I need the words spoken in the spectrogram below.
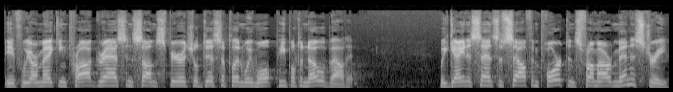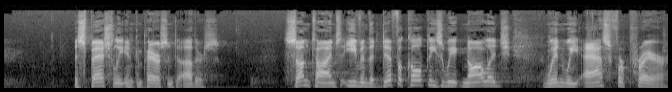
If we are making progress in some spiritual discipline, we want people to know about it. We gain a sense of self importance from our ministry, especially in comparison to others. Sometimes, even the difficulties we acknowledge when we ask for prayer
